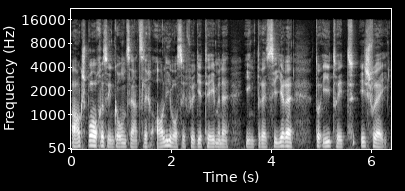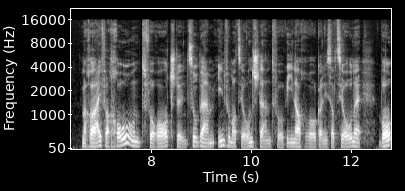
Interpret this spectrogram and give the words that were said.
Angesprochen sind grundsätzlich alle, die sich für die Themen interessieren. Der Eintritt ist frei. Man kann einfach kommen und vor Ort stehen zudem Informationsstände von Rheinacher Organisationen, die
